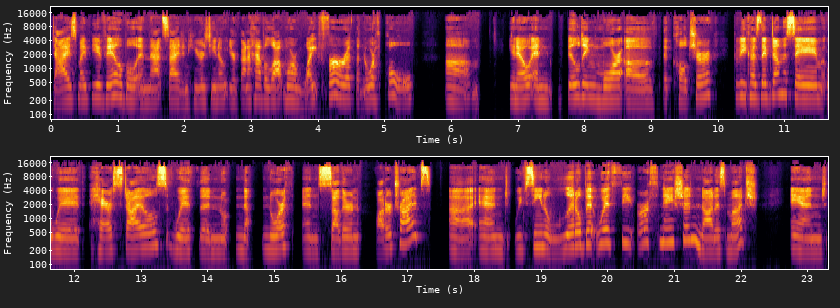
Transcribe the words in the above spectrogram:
dyes might be available in that side and here's you know you're going to have a lot more white fur at the North Pole. Um you know, and building more of the culture because they've done the same with hairstyles with the nor- north and southern water tribes. Uh, and we've seen a little bit with the Earth Nation, not as much. And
